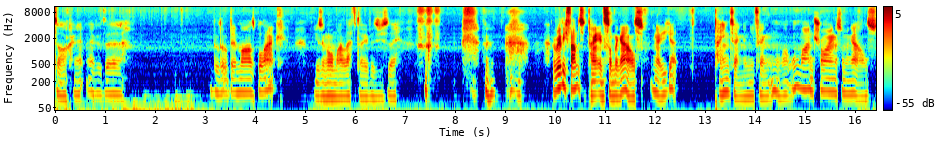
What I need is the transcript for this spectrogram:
Darken it over there. With a little bit of Mars black. Using all my leftovers, you see. I really fancied painting something else. You know, you get painting and you think, oh, I wouldn't mind trying something else.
